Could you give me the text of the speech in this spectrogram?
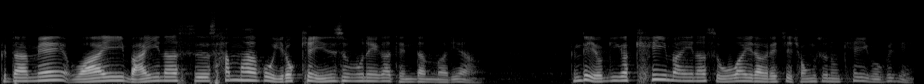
그 다음에 y 마이너스 3하고 이렇게 인수분해가 된단 말이야 근데 여기가 k 마이너스 5y라 그랬지? 정수는 k고 그지?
